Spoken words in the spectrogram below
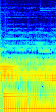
Música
